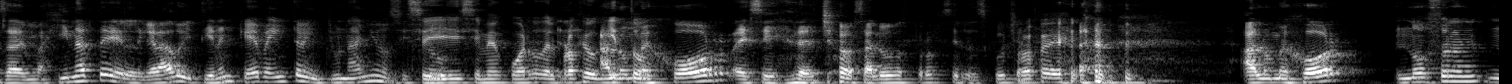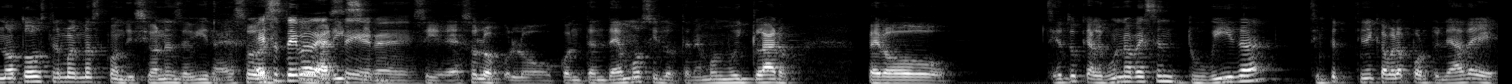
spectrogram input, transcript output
sea, imagínate el grado y tienen que 20, 21 años. Y sí, sí me acuerdo del profe Huguito. A lo mejor, eh, sí, de hecho, saludos, profe, si los escuchan. Profe. a lo mejor no, no todos tenemos las mismas condiciones de vida. Eso, eso te iba a decir. Eh. Sí, eso lo, lo contendemos y lo tenemos muy claro. Pero siento que alguna vez en tu vida siempre tiene que haber oportunidad de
